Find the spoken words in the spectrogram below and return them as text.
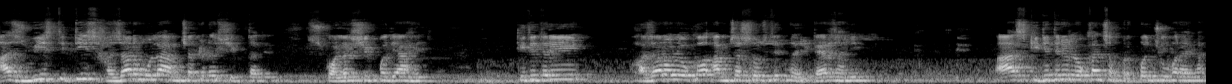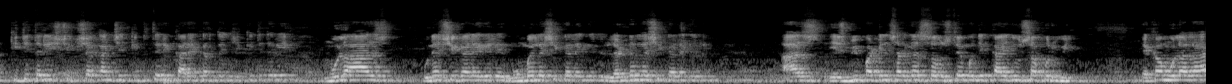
आज वीस ते तीस हजार मुलं आमच्याकडं शिकतात. स्कॉलरशिपमध्ये आहेत. कितीतरी हजारो लोक आमच्या संस्थेतनं रिटायर झाली. आज कितीतरी लोकांचा प्रपंच उभा राहिला. कितीतरी शिक्षकांचे कितीतरी कार्यकर्त्यांचे कितीतरी मुलं आज पुण्यात शिकायला गेले मुंबईला शिकायला गेले लंडनला शिकायला गेले. आज एस बी पाटील सारख्या संस्थेमध्ये काही दिवसापूर्वी एका मुलाला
